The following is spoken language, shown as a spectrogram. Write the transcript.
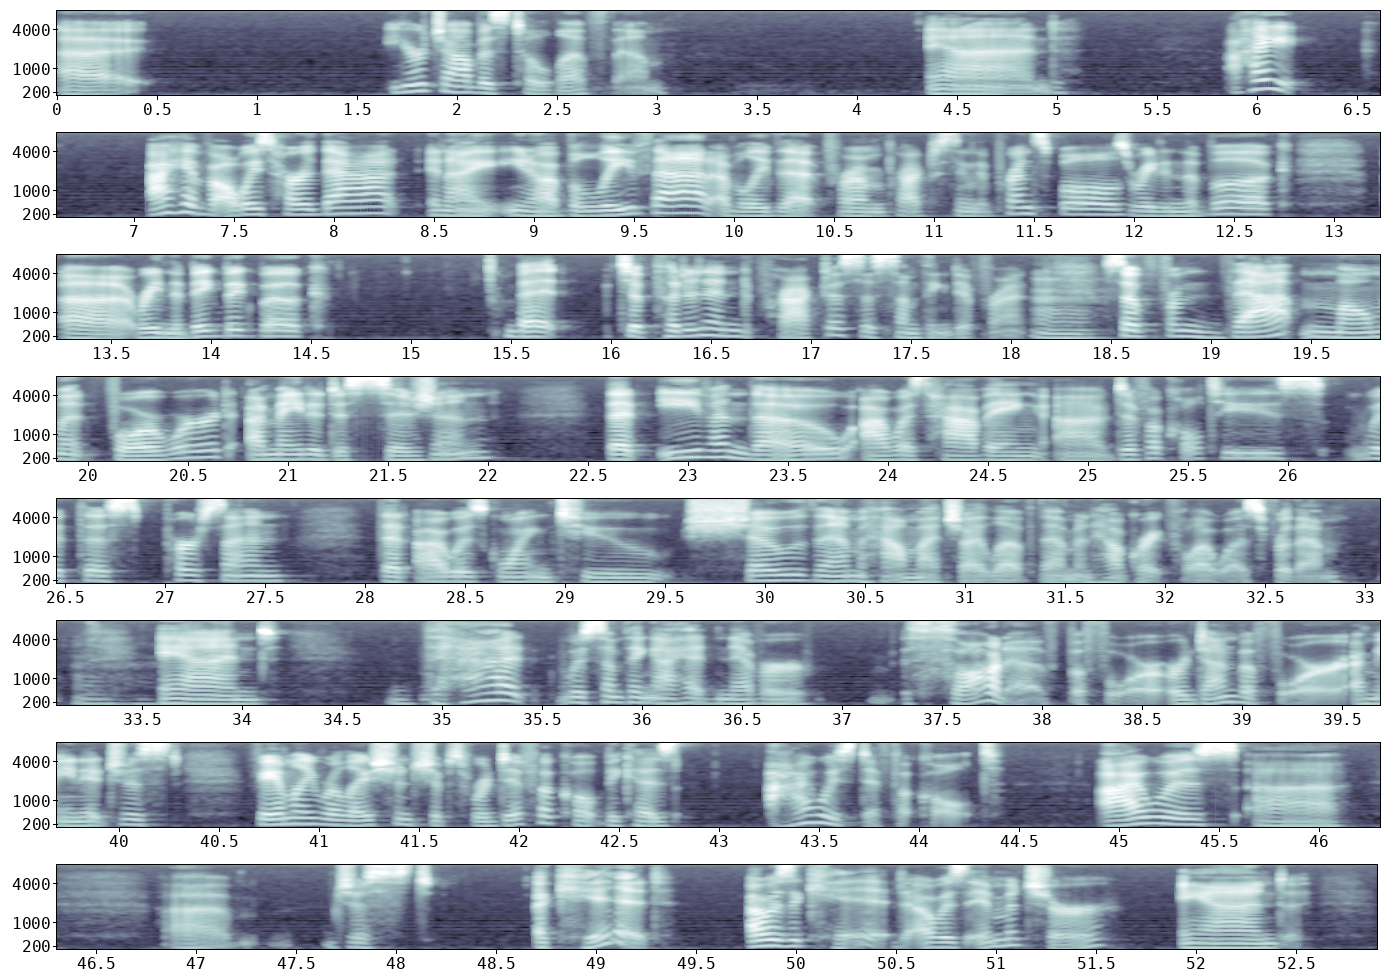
uh, "Your job is to love them," and I I have always heard that, and I, you know, I believe that. I believe that from practicing the principles, reading the book, uh, reading the big, big book. But to put it into practice is something different. So from that moment forward, I made a decision that even though I was having uh, difficulties with this person, that I was going to show them how much I love them and how grateful I was for them. And that was something I had never thought of before or done before. I mean, it just, family relationships were difficult because I was difficult. I was uh, uh, just a kid. I was a kid. I was immature. And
